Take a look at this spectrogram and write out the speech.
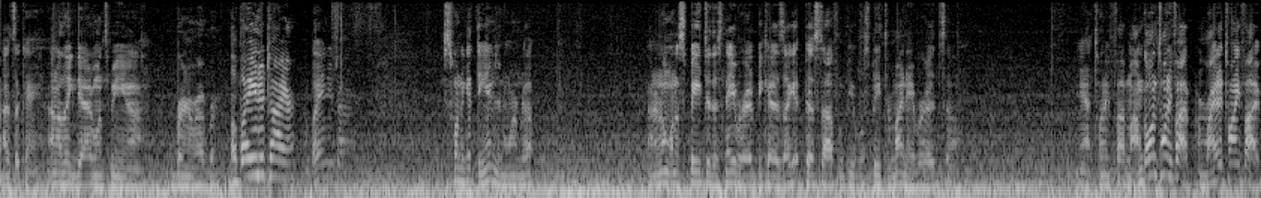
That's okay. I don't think Dad wants me uh, burning rubber. I'll buy you a new tire. I'll buy you a new tire. Just want to get the engine warmed up. I don't want to speed through this neighborhood because I get pissed off when people speed through my neighborhood. So, yeah, 25. I'm going 25. I'm right at 25.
